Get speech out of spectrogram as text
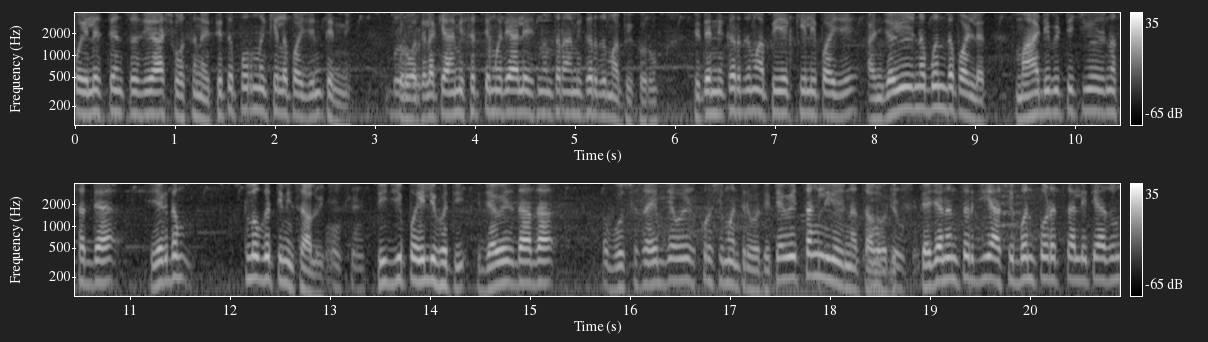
पहिलेच त्यांचं जे आश्वासन आहे ते तर पूर्ण केलं पाहिजे ना त्यांनी. सुरुवातीला की आम्ही सत्तेमध्ये आल्याच नंतर आम्ही कर्जमाफी करू. ते त्यांनी कर्जमाफी एक केली पाहिजे. आणि ज्या योजना बंद पडल्यात महाडीबीटीची योजना सध्या एकदम स्लो गतीने चालू आहे. ओके ती जी पहिली होती ज्यावेळेस दादा भुसे साहेब ज्यावेळेस कृषी मंत्री होते त्यावेळेस चांगली योजना चालू ओके, होती. ओके. त्याच्यानंतर जी अशी बंद पडत चालली ती अजून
